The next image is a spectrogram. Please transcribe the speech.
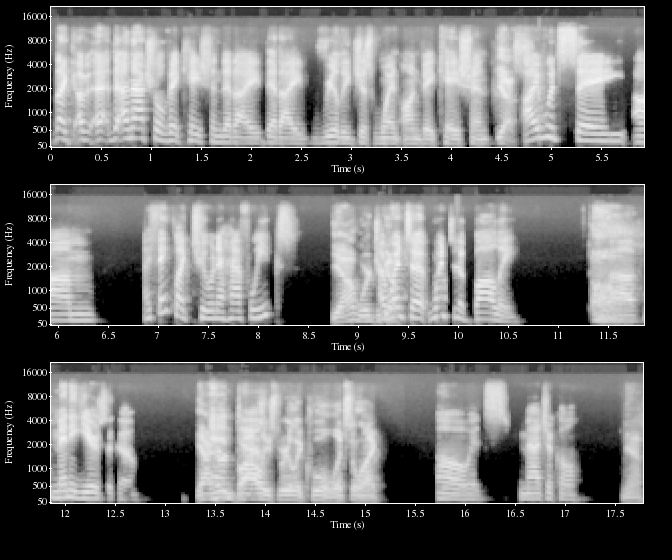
like a, a- an actual vacation that I that I really just went on vacation. Yes. I would say, um, I think like two and a half weeks. Yeah. Where'd you I go? went to went to Bali oh, uh, many years ago. yeah. I heard and, uh, Bali's really cool. What's it like? Oh, it's magical. Yeah.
